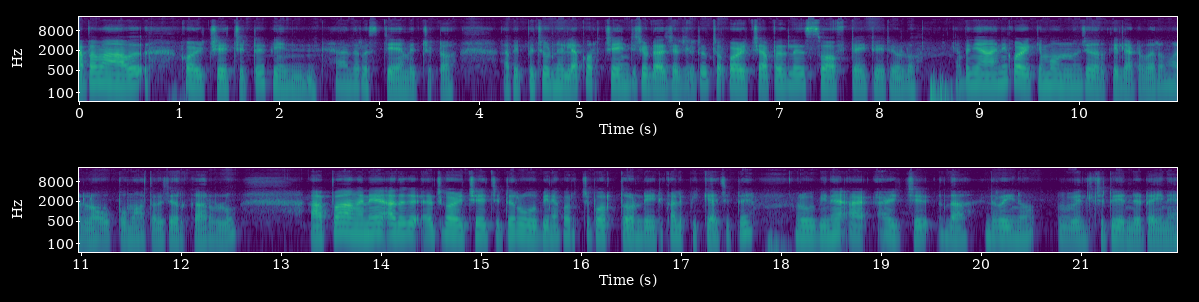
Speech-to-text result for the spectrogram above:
അപ്പം മാവ് കുഴച്ച് വെച്ചിട്ട് പിന്നെ അത് റെസ്റ്റ് ചെയ്യാൻ വെച്ചിട്ടോ. അപ്പോൾ ഇപ്പോൾ ചുടുന്നില്ല കുറച്ച് കഴിഞ്ഞിട്ട് ചുടാച്ചിട്ട് കുഴച്ച് അപ്പോൾ അതിൽ സോഫ്റ്റ് ആയിട്ട് വരുള്ളൂ. അപ്പോൾ ഞാൻ കുഴയ്ക്കുമ്പോൾ ഒന്നും ചേർക്കില്ല കേട്ടോ വെറും വെള്ളം ഉപ്പ് മാത്രമേ ചേർക്കാറുള്ളൂ. അപ്പോൾ അങ്ങനെ അത് കുഴച്ച് വെച്ചിട്ട് റൂബിനെ കുറച്ച് പുറത്ത് കൊണ്ടുപോയിട്ട് കളിപ്പിക്കാച്ചിട്ട് റൂബിനെ അഴിച്ച് എന്താ എന്റെ റീനു വലിച്ചിട്ട് വരുന്നുണ്ട് അതിനെ.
